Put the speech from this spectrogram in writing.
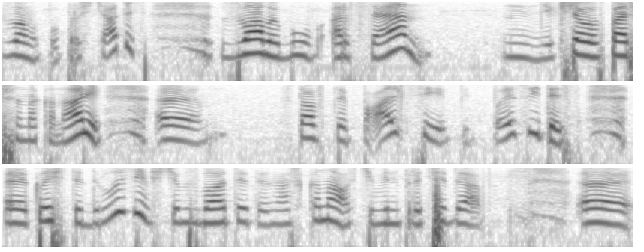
з вами попрощатись. З вами був Арсен. Якщо ви вперше на каналі, е, ставте пальці, підписуйтесь, е, кличте друзів, щоб збагатити наш канал, щоб він процвітав. Е,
